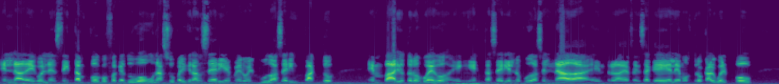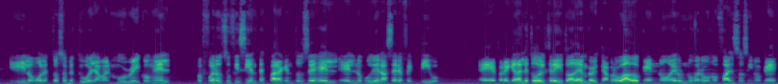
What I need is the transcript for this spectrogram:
en la de Golden State tampoco fue que tuvo una super gran serie, pero él pudo hacer impacto en varios de los juegos. En esta serie él no pudo hacer nada entre la defensa que le mostró Caldwell Pope y lo molestoso que estuvo llamar Murray con él, pues fueron suficientes para que entonces él, él no pudiera ser efectivo. Eh, pero hay que darle todo el crédito a Denver, que ha probado que no era un número uno falso, sino que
